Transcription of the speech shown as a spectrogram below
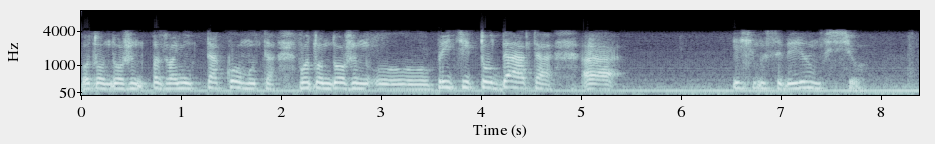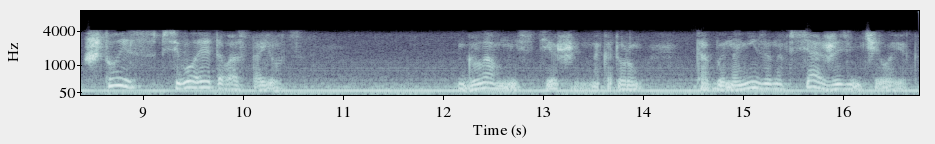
вот он должен позвонить такому-то, вот он должен э, прийти туда-то. А если мы соберем все, что из всего этого остается? Главный стержень, на котором как бы нанизана вся жизнь человека.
